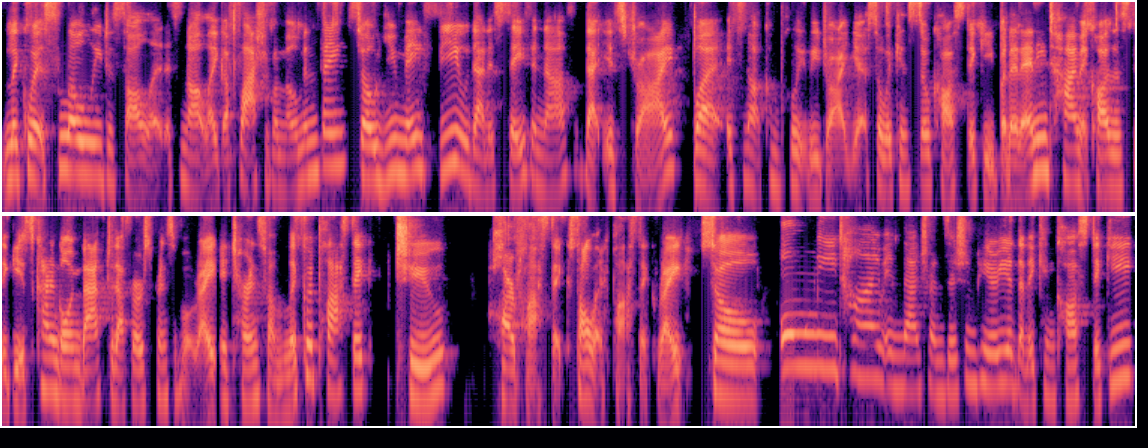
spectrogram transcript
liquid slowly to solid. It's not like a flash of a moment thing. So you may feel that it's safe enough that it's dry but it's not completely dry yet. So it can still cause sticky but at any time it causes sticky. It's kind of going back to that first principle right? It turns from liquid plastic to hard plastic, solid plastic, right? So only time in that transition period that it can cause sticky,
